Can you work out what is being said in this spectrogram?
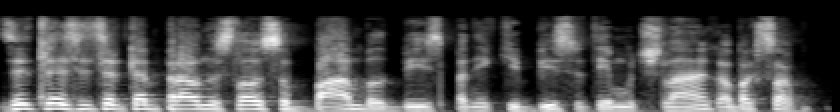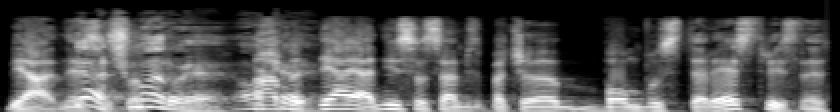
zdaj tle sicer tam prav naslov so Bumblebees, pa neki bis v tem članku, ampak so. Ja, ne, Ja, so- čmaro je, A, okej. pa- Ja, ja, niso sami pač uh, bombus terrestris, ne.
